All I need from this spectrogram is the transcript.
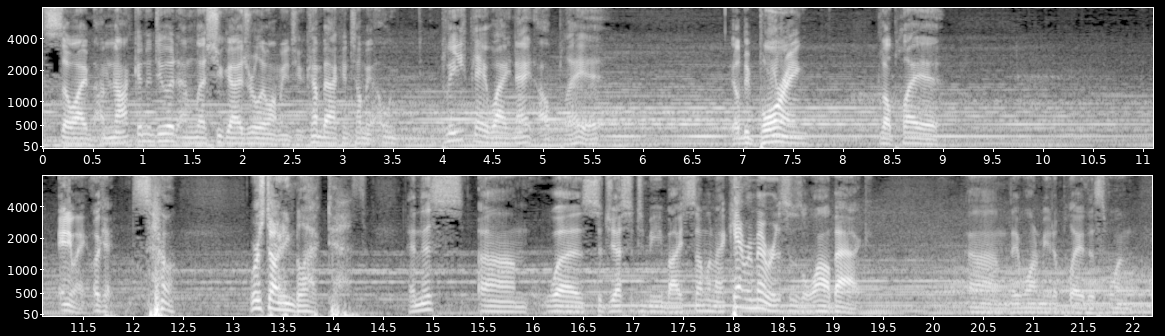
so I, I'm not going to do it unless you guys really want me to. Come back and tell me, oh, please play White Knight. I'll play it. It'll be boring, but I'll play it. Anyway, okay, so we're starting Black Death. And this um, was suggested to me by someone, I can't remember, this was a while back. Um, they wanted me to play this one.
